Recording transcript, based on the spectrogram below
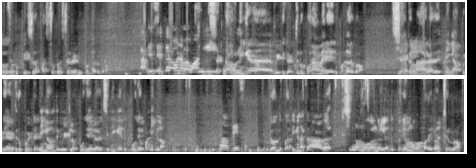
தௌசண்ட் ருபீஸில் ஃபஸ்ட்டு ஃபஸ்ட்டு ரெடி பண்ணியிருக்கிறோம் அப்படியே செட்டாவும் நம்ம வாங்கி செட்டாகவும் நீங்கள் வீட்டுக்கு எடுத்துகிட்டு போகிற மாதிரியே இது பண்ணியிருக்கிறோம் ஷேக்கெல்லாம் ஆகாது. நீங்கள் அப்படியே எடுத்துகிட்டு போயிட்டு நீங்கள் வந்து வீட்டில் பூஜையில் வச்சு நீங்கள் இது பூஜை பண்ணிக்கலாம். ஓகே சார் இது வந்து பார்த்தீங்கன்னாக்கா ஆக சின்ன முகங்கள்லேருந்து பெரிய முகம் வரைக்கும் வச்சுருக்கிறோம்.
